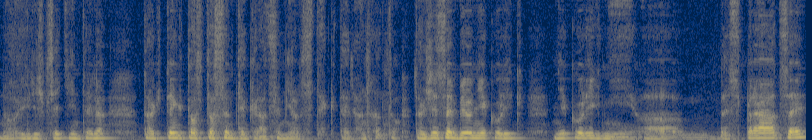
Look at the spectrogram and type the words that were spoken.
No i když předtím teda, tak ten, to, to jsem tenkrát jsem měl vztek teda na to. Takže jsem byl několik několik dní bez práce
